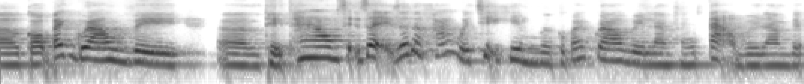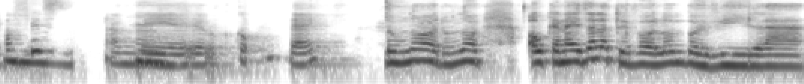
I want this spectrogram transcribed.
uh, có background về uh, thể thao sẽ dạy rất là khác với chị khi một người có background về làm sáng tạo về làm về office ừ. làm về ừ. đấy đúng rồi đúng rồi ô cái này rất là tuyệt vời luôn bởi vì là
